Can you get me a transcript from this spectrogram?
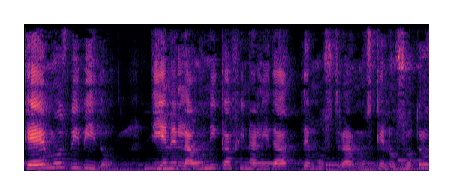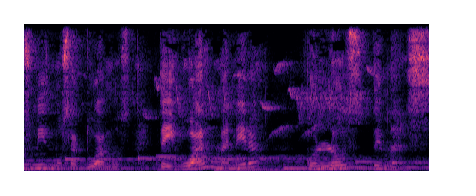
que hemos vivido tienen la única finalidad de mostrarnos que nosotros mismos actuamos de igual manera con los demás.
